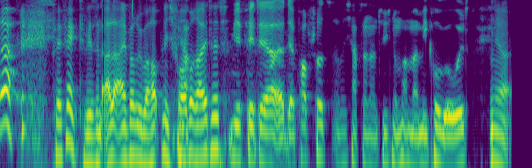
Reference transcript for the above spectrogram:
Perfekt. Wir sind alle einfach überhaupt nicht vorbereitet. Mir fehlt der, der Popschutz, aber ich habe dann natürlich nochmal mein Mikro geholt. Ja.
